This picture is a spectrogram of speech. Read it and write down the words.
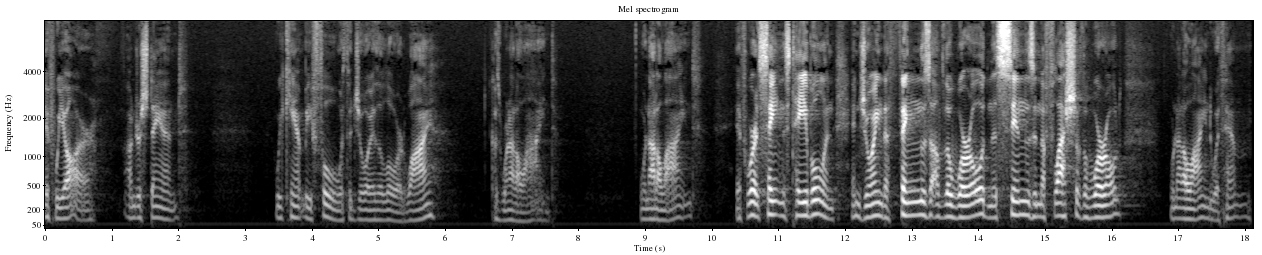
If we are, understand we can't be full with the joy of the Lord. Why? Because we're not aligned. We're not aligned. If we're at Satan's table and enjoying the things of the world and the sins in the flesh of the world, we're not aligned with him.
